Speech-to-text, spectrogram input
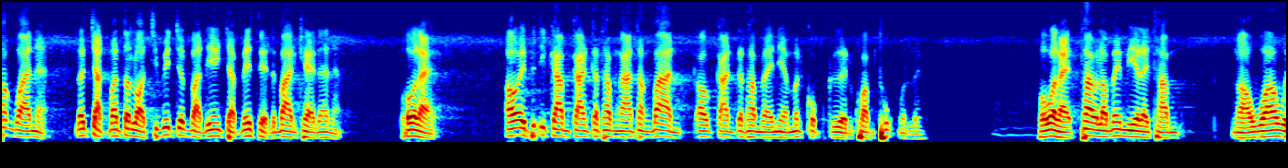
ทั้งวันเนี่ยแล้วจัดมาตลอดชีวิตจนบัดนี้ยังจัดไม่เสร็จแล้วบ้านแค่นั้นน่ะ เพราะอะไรเอาไอ้พฤติกรรมการกระทำงานทางบ้าน เอาการกระทำอะไรเนี่ย มันกบเกลื่อนความทุกข์หมดเลย เพราะว่าอะไรถ้าเราไม่มีอะไรทำเหงาว้าเหว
